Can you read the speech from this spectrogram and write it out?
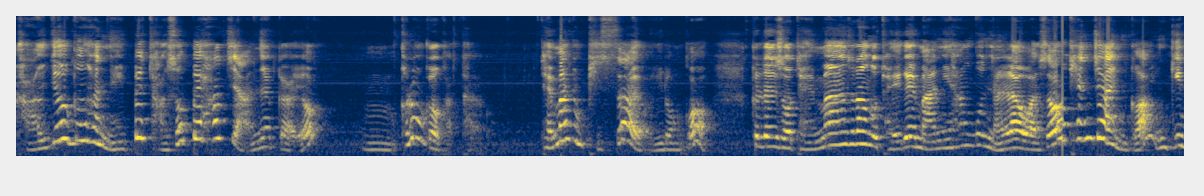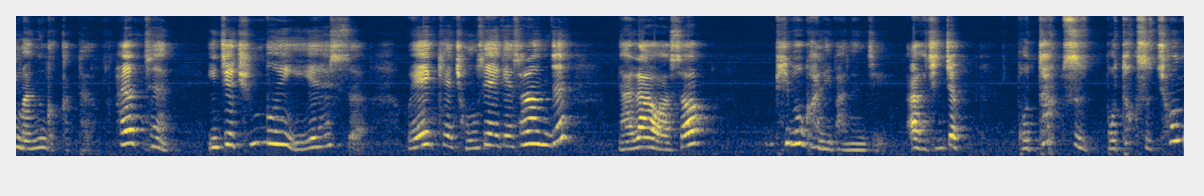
가격은 한 4배, 5배 하지 않을까요? 음, 그런 것 같아요. 대만 좀 비싸요, 이런 거. 그래서 대만 사람도 되게 많이 한국 날라와서 텐자인가 인기 많은 것 같아요. 하여튼 이제 충분히 이해했어요. 왜 이렇게 전 세계 사람들 날라와서 피부 관리 받는지. 아 진짜 보톡스 보톡스 천 원?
